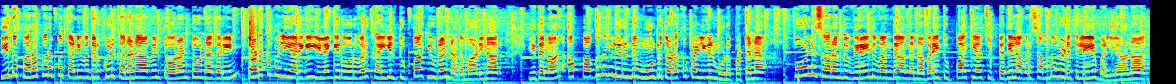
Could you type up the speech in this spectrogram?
இந்த பரபரப்பு தணிவதற்குள் கனடாவின் டொரண்டோ நகரின் தொடக்கப்பள்ளி அருகே இளைஞர் ஒருவர் கையில் துப்பாக்கியுடன் நடமாடினார். இதனால் அப்பகுதியில் இருந்து மூன்று தொடக்கப்பள்ளிகள் மூடப்பட்டன. போலீசார் அங்கு விரைந்து வந்து அந்த நபரை துப்பாக்கியால் சுட்டதில் அவர் சம்பவ இடத்திலேயே பலியானார்.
